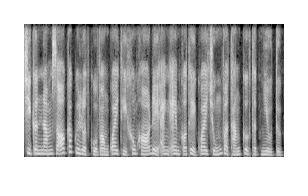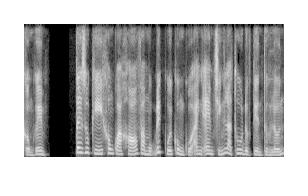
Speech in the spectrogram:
Chỉ cần nắm rõ các quy luật của vòng quay thì không khó để anh em có thể quay chúng và thắng cược thật nhiều từ cổng game. Tây Du Ký không quá khó và mục đích cuối cùng của anh em chính là thu được tiền thưởng lớn.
